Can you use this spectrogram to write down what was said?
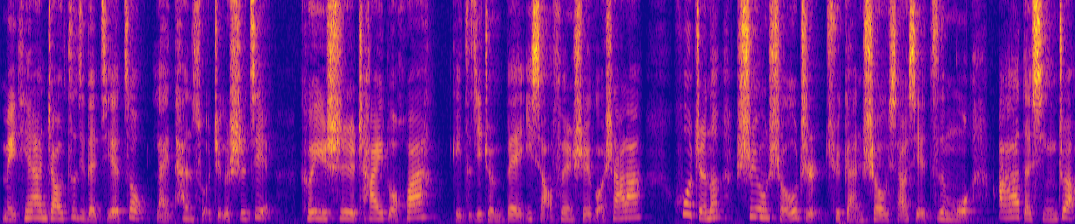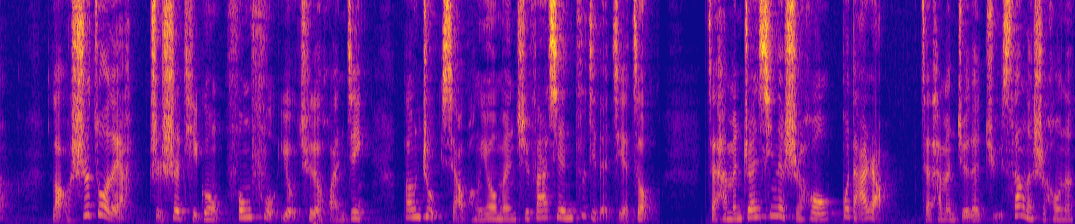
每天按照自己的节奏来探索这个世界，可以是插一朵花，给自己准备一小份水果沙拉，或者呢是用手指去感受小写字母 R 的形状。老师做的呀，只是提供丰富有趣的环境，帮助小朋友们去发现自己的节奏，在他们专心的时候不打扰，在他们觉得沮丧的时候呢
